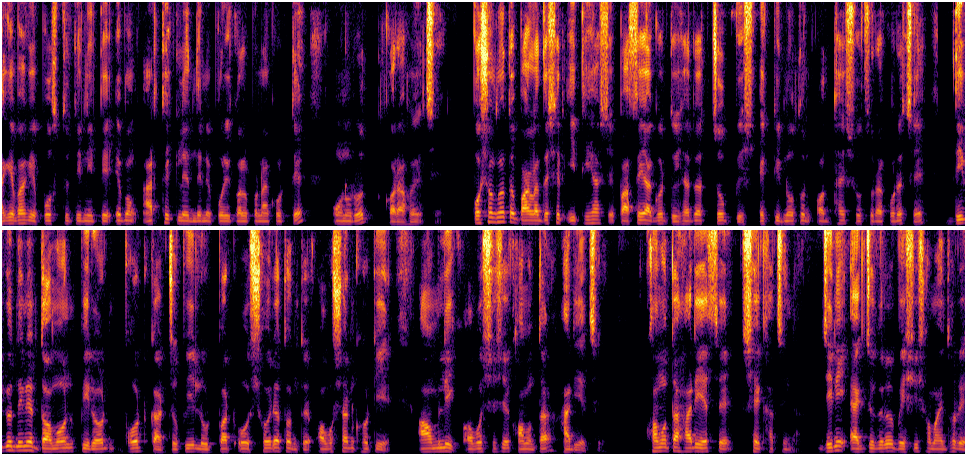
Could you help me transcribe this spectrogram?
আগেভাগে প্রস্তুতি নিতে এবং আর্থিক লেনদেনের পরিকল্পনা করতে অনুরোধ করা হয়েছে। প্রসঙ্গত, বাংলাদেশের ইতিহাসে পাঁচই আগস্ট দুই হাজার চব্বিশ একটি নতুন অধ্যায় সূচনা করেছে দীর্ঘদিনের দমন, পীড়ন, ভোট কারচুপি, লুটপাট ও স্বৈরতন্ত্রের অবসান ঘটিয়ে আওয়ামী লীগ অবশেষে ক্ষমতা হারিয়েছে। ক্ষমতা হারিয়েছে শেখ হাসিনা। যিনি এক যুগেরও বেশি সময় ধরে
